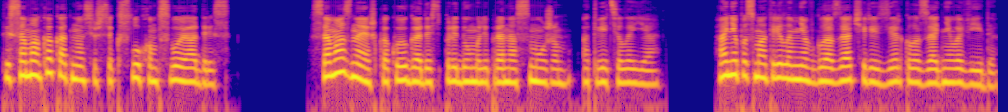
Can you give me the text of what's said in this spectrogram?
«Ты сама как относишься к слухам в свой адрес?» «Сама знаешь, какую гадость придумали про нас с мужем», — ответила я. Аня посмотрела мне в глаза через зеркало заднего вида.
